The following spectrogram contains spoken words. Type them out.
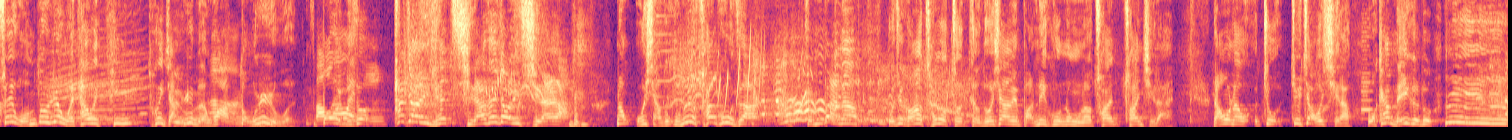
所以我们都认为他会听、会讲日本话、懂日文。包伟明说，他叫你起起来，他叫你起来了。那我想着我没有穿裤子啊，怎么办呢？我就赶快从我枕枕头下面把内裤弄了穿穿起来，然后呢就就叫我起来。我看每一个都，嗯，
